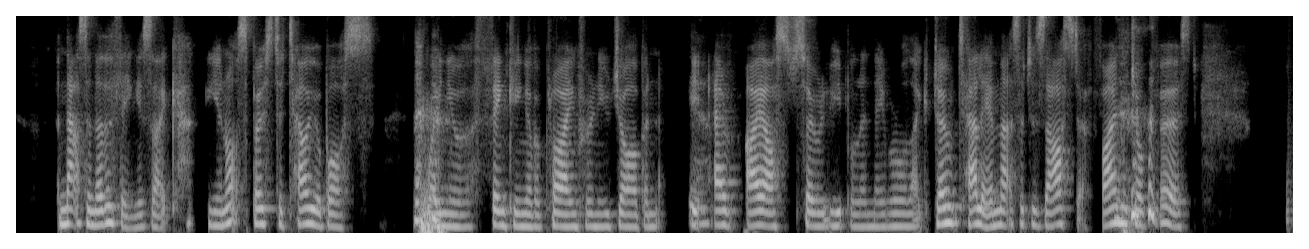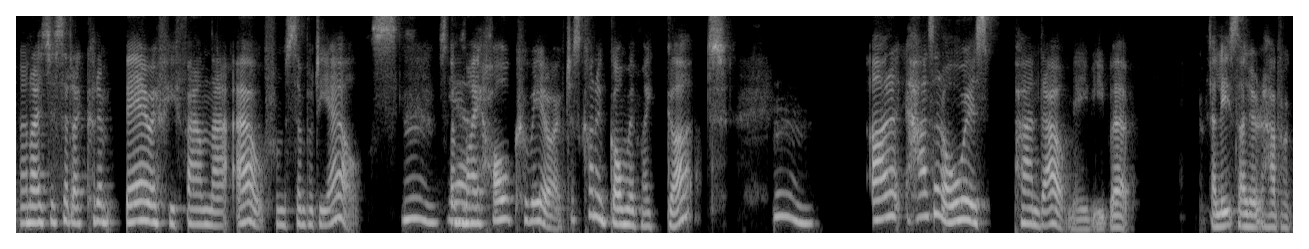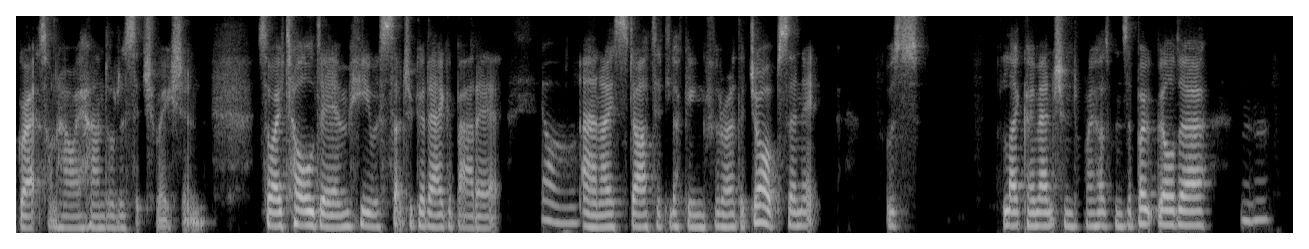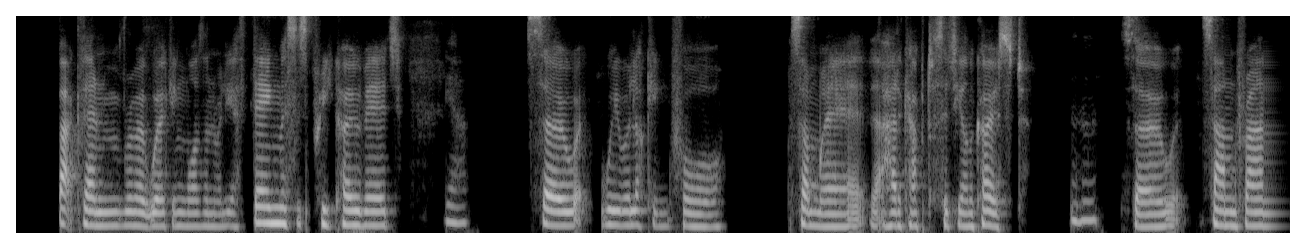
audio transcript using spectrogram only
and that's another thing is like, you're not supposed to tell your boss when you're thinking of applying for a new job. And yeah. it, I asked so many people, and they were all like, don't tell him, that's a disaster. Find the job first. And I just said I couldn't bear if he found that out from somebody else. Mm, so yeah. my whole career, I've just kind of gone with my gut. Mm. And it hasn't always panned out, maybe, but at least I don't have regrets on how I handled a situation. So I told him he was such a good egg about it. Oh. And I started looking for other jobs. And it was like I mentioned, my husband's a boat builder. Mm-hmm. Back then, remote working wasn't really a thing. This is pre COVID. Yeah. So we were looking for somewhere that had a capital city on the coast. Mm-hmm. So San Fran,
